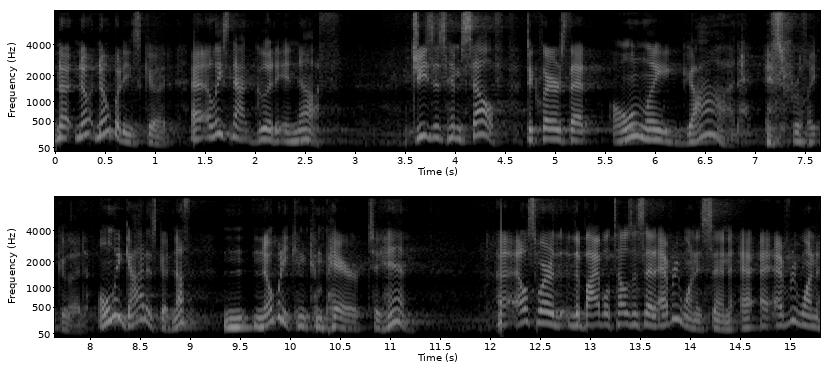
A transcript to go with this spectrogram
No, no, nobody's good, at least not good enough. Jesus himself declares that only God is really good. Only God is good. Nothing, n- nobody can compare to him. Uh, elsewhere, the Bible tells us that everyone is sin. Everyone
